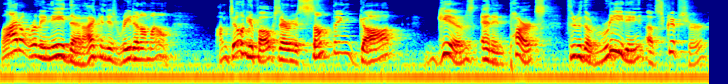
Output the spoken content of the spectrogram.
Well, I don't really need that. I can just read it on my own. I'm telling you, folks, there is something God gives and imparts through the reading of Scripture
